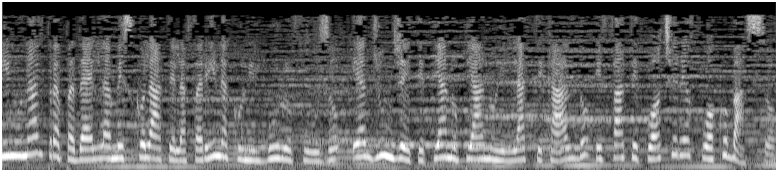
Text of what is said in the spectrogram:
In un'altra padella mescolate la farina con il burro fuso, e aggiungete piano piano il latte caldo e fate cuocere a fuoco basso.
